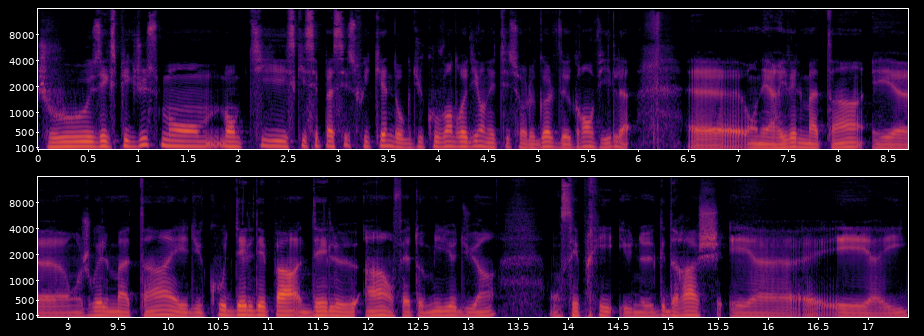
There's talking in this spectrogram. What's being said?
Je vous explique juste mon, mon petit, ce qui s'est passé ce week-end. Donc du coup, vendredi, on était sur le golf de Granville. on est arrivé le matin et on jouait le matin. Et du coup, dès le départ, dès le 1, en fait, au milieu du 1, on s'est pris une drache et, euh, euh, il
